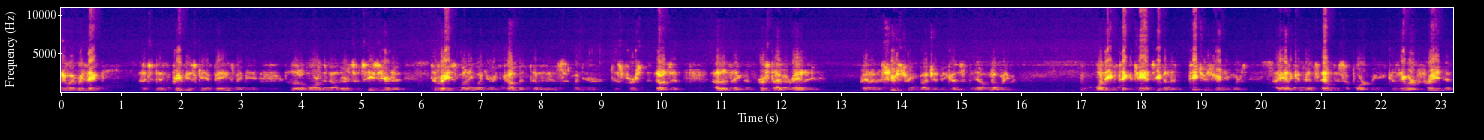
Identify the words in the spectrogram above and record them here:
do everything that you did in previous campaigns, maybe a little more than others. It's easier to, to raise money when you're incumbent than it is when you're just first. That was the other thing. The first time I ran it, ran on a shoestring budget because you know nobody wanted to even take a chance. Even the teachers union was. I had to convince them to support me because they were afraid that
